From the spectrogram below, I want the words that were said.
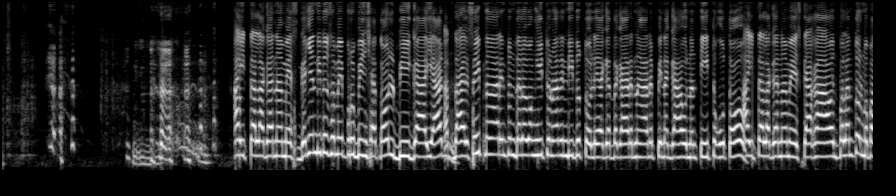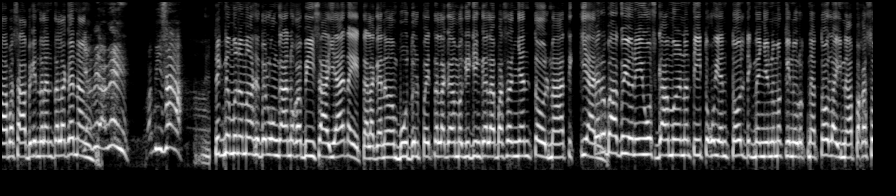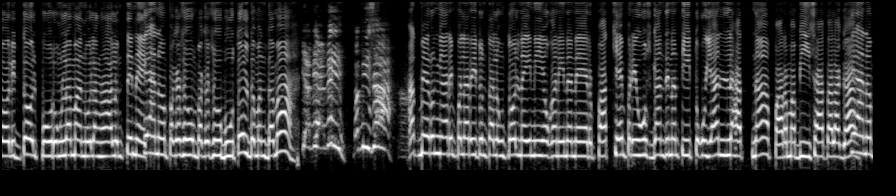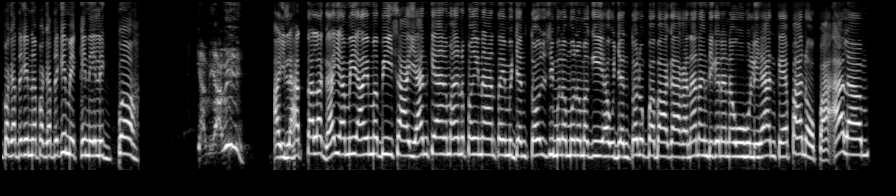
Ay talaga na mes. Ganyan dito sa may probinsya tol, bigayan. At dahil safe na nga rin tong dalawang hito natin dito tol, ay agad-agaran na nga rin pinagahon ng tito ko to. Ay talaga na mes, kakahon pa lang tol, mapapasabi ka na lang talaga ng... Yami, yami! Mabisa! Tignan mo na mga tol kung gaano kabisa yan. Ay talaga naman budol pa talaga magiging kalabasan yan tol. Matik yan. Pero bago yun, iusga mo na ng tito ko yan tol. Tignan nyo naman kinurot na tol. Ay napaka-solid tol. Purong laman, walang halong tinik. Kaya naman pagkasubong pagkasubo tol, damandama. Yami, yami! Mabisa! At meron nga rin pala rito talong tol na inihaw kanina na airpat. Siyempre, husgan din ng tito ko yan. Lahat na para mabisa talaga. Kaya nang pagkatikim na pagkatikim, eh, kinilig pa. Yami, yami! Ay lahat talaga, yami yami mabisa yan. Kaya naman ano pang inaantay mo dyan tol? Simulan mo na mag-ihaw dyan tol. Magpabaga ka na nang di ka na nahuhulihan. Kaya paano? Paalam!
